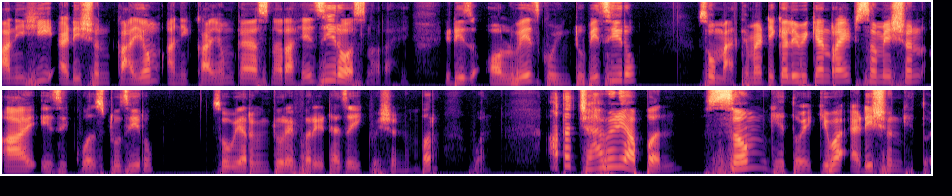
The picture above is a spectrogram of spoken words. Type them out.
आणि ही ॲडिशन कायम आणि कायम काय असणार आहे? झिरो असणार आहे. It is always going to be zero so mathematically we can write summation I is equals to zero so we are going to refer it as a equation number one आता ज्यावेळी आपण सम घेतोय किंवा ॲडिशन घेतोय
